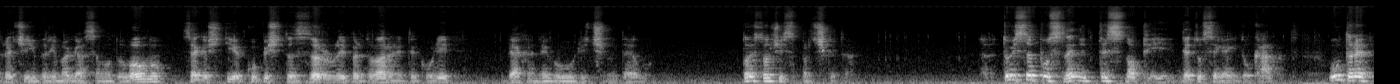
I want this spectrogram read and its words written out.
рече Ибери Мага самодоволно, сякаш тия купища зърно и претоварените коли бяха негово лично дело. Той сочи с пръчката. Той са последните снопи, дето сега ги докарват. Утре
